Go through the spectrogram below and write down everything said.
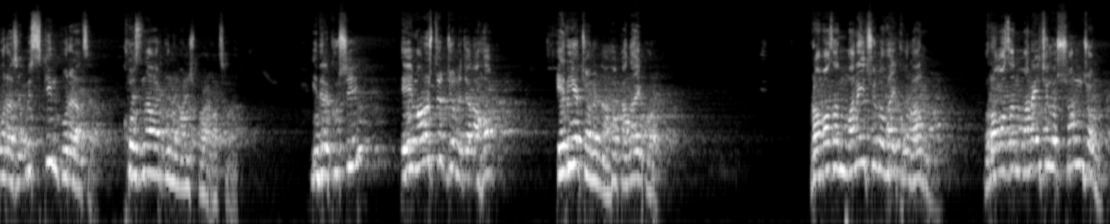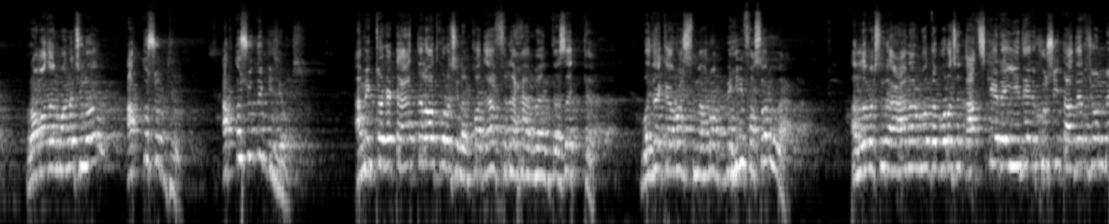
পড়ে আছে, মিসকিন পড়ে আছে, খোঁজ নেওয়ার কোনো মানুষ পাওয়া যাচ্ছে না। ঈদের খুশি এই মানুষদের জন্য যারা হক এড়িয়ে চলে না, হক আদায় করে। রমাজান মানেই ছিল ভাই কোরআন। রমাজান মানেই ছিল সংযম। রমাজান মানে ছিল আত্মশুদ্ধি। আত্মশুদ্ধি কি জিনিস? আমি একটু আগে একটা আয়াত তেলাওয়াত করেছিলাম, কদ আফলাহা মান তাযাক্কা ওয়া যাকারা আল্লাহ সূরা আনার মধ্যে বলেছেন, আজকের এই ঈদের খুশি তাদের জন্য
